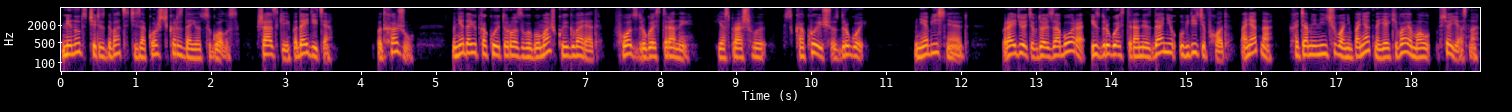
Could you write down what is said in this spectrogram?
Минут через 20 из окошечка раздается голос. «Шацкий, подойдите». Подхожу. Мне дают какую-то розовую бумажку и говорят «вход с другой стороны». Я спрашиваю «с какой еще с другой?» Мне объясняют Пройдете вдоль забора и с другой стороны здания увидите вход. Понятно? Хотя мне ничего не понятно, я киваю, мол, все ясно.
